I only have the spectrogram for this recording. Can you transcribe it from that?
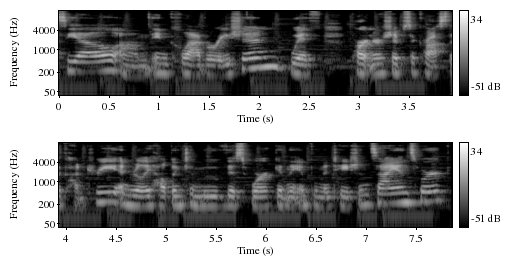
SEL in collaboration with partnerships across the country and really helping to move this work and the implementation science work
